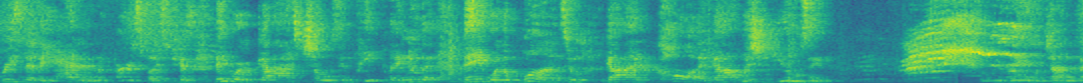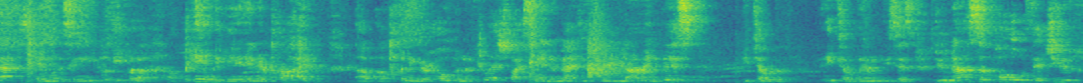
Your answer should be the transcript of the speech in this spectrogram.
reason that they had it in the first place because they were God's chosen people. They knew that they were the ones whom God had called and God was using. We remember when John the Baptist came on the scene, he put, he put a, a pin again in their pride of, of, putting their hope in the flesh by saying in Matthew 3 9, this, he told, the, he told them, he says, Do not suppose that you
